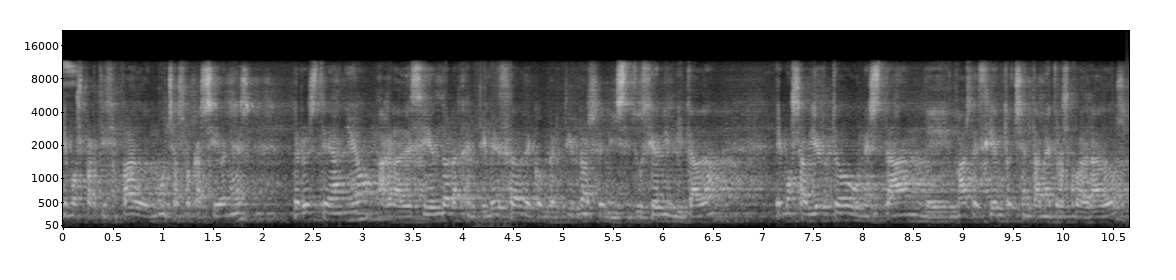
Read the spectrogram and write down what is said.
Hemos participado en muchas ocasiones, pero este año, agradeciendo la gentileza de convertirnos en institución invitada, hemos abierto un stand de más de 180 metros cuadrados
